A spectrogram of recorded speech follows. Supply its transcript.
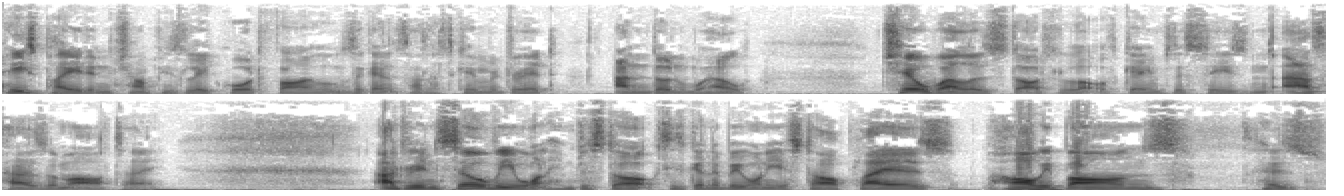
he's played in the Champions League quarter-finals against Atletico Madrid and done well. Chilwell has started a lot of games this season, as has Amartey. Adrien Silva, you want him to start because he's going to be one of your star players. Harvey Barnes has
